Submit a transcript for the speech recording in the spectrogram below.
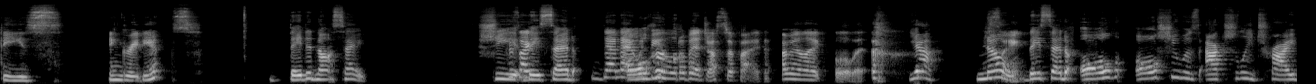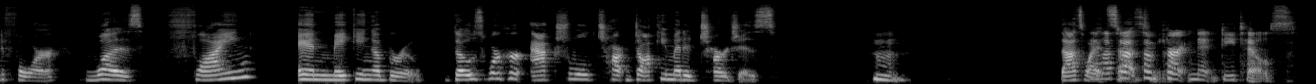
these ingredients? they did not say. She I- they said Then I would be her- a little bit justified. I mean, like a little bit. Yeah. No, they said all all she was actually tried for was flying and making a brew. Those were her actual char- documented charges. Hmm. That's why Well, it's that's got some me. pertinent details.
